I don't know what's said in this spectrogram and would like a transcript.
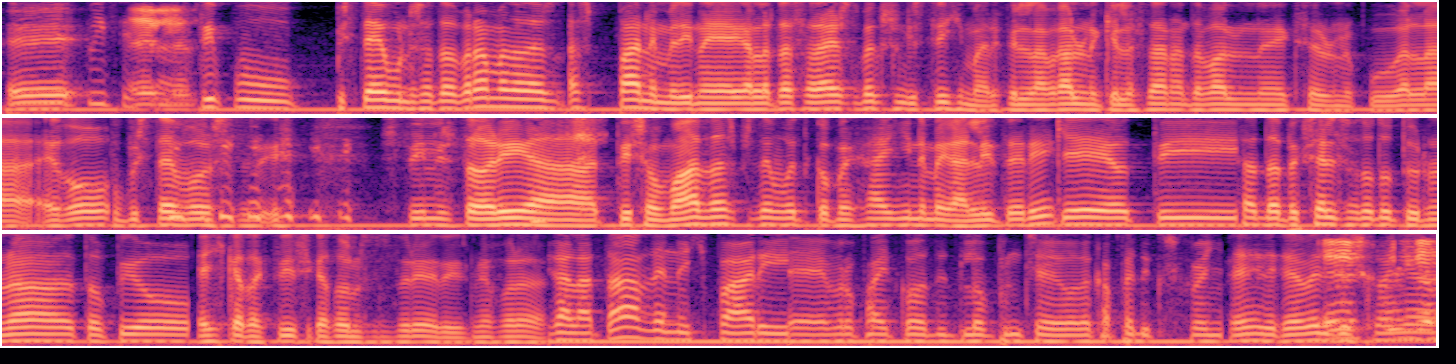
ε, Επίθετα. Έλα. αυτοί που πιστεύουν σε αυτά τα πράγματα, α πάνε με την Γαλατά Σαράι στο παίξουν και στοίχημα, ρε φίλε. Να βγάλουν και λεφτά να τα βάλουν, ξέρουν πού. Αλλά εγώ που πιστεύω στη- στην ιστορία της ομάδας, πιστεύω ότι η Κοπεχάγη είναι μεγαλύτερη και ότι θα ανταπεξέλθει σε αυτό το τουρνά το οποίο έχει κατακτήσει καθόλου στην ιστορία της μια φορά. Η Γαλατά δεν έχει πάρει ε, ευρωπαϊκό τίτλο πριν ξέρω 15-20 χρόνια. Ε, 15-20 Ε, πριν για χρόνια. μια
